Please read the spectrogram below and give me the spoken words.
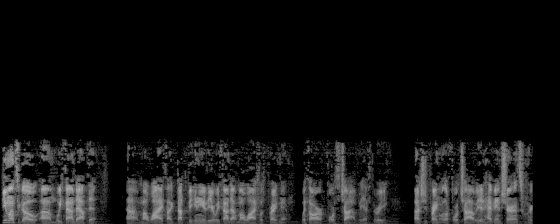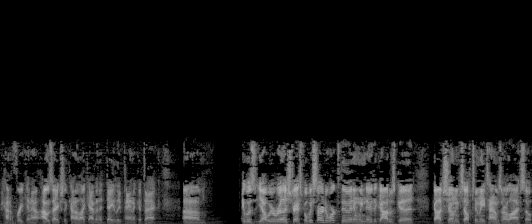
A few months ago, um, we found out that uh, my wife, like about the beginning of the year, we found out my wife was pregnant with our fourth child. We have three. Uh, she's pregnant with our fourth child. We didn't have insurance. We were kind of freaking out. I was actually kind of like having a daily panic attack. Um, it was, you know, we were really stressed, but we started to work through it, and we knew that God was good. God's shown Himself too many times in our life, so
